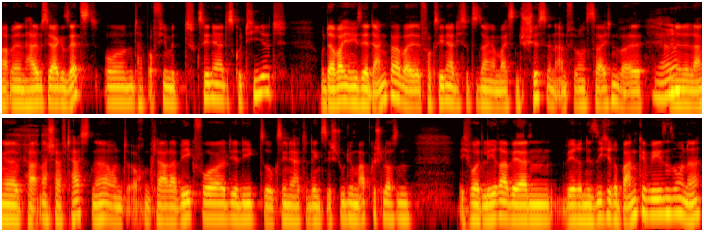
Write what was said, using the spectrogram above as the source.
Habe mir ein halbes Jahr gesetzt und habe auch viel mit Xenia diskutiert und da war ich eigentlich sehr dankbar, weil Foxenia hatte ich sozusagen am meisten Schiss, in Anführungszeichen, weil ja. wenn du eine lange Partnerschaft hast ne, und auch ein klarer Weg vor dir liegt, so Xenia hatte längst ihr Studium abgeschlossen, ich wollte Lehrer werden, wäre eine sichere Bank gewesen, so, ne?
